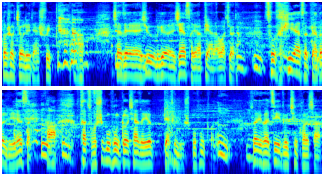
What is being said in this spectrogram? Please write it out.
多少浇了一点水，现在有那个颜色也变了，我觉得，从黑颜色变到绿颜色啊，它五十公分高，现在也变成六十公分高了。所以说这种情况下，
